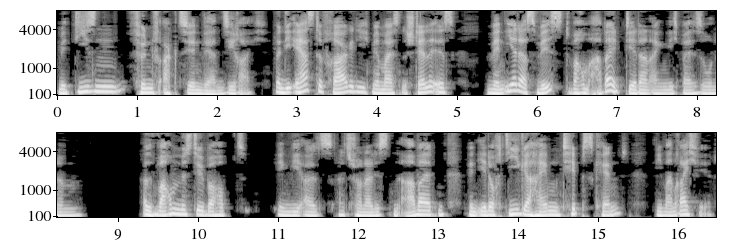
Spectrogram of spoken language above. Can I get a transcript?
mit diesen fünf Aktien werden sie reich. Und die erste Frage, die ich mir meistens stelle, ist, wenn ihr das wisst, warum arbeitet ihr dann eigentlich bei so einem, also warum müsst ihr überhaupt irgendwie als, als Journalisten arbeiten, wenn ihr doch die geheimen Tipps kennt, wie man reich wird?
